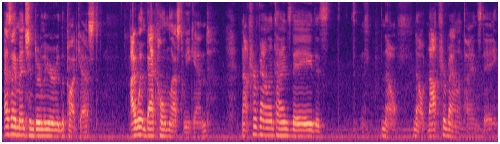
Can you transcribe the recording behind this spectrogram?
as I mentioned earlier in the podcast, I went back home last weekend. Not for Valentine's Day. This no, no, not for Valentine's Day.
